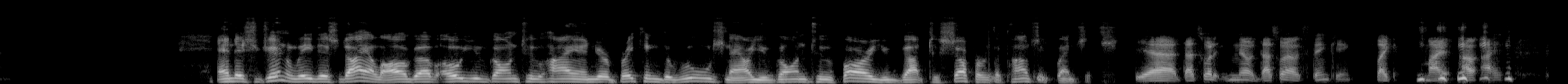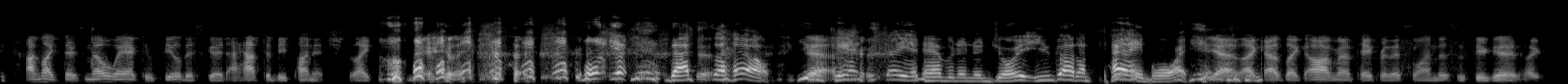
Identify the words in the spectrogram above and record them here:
And it's generally this dialogue of, oh, you've gone too high and you're breaking the rules now. You've gone too far. You've got to suffer the consequences. Yeah, that's what no, that's what I was thinking. Like my I, I I'm like, there's no way I can feel this good. I have to be punished. Like, yeah, that's Yeah. the hell. You Yeah. can't stay in heaven and enjoy it. You gotta pay, boy. yeah, like I was like, oh, I'm gonna pay for this one. This is too good. Like,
